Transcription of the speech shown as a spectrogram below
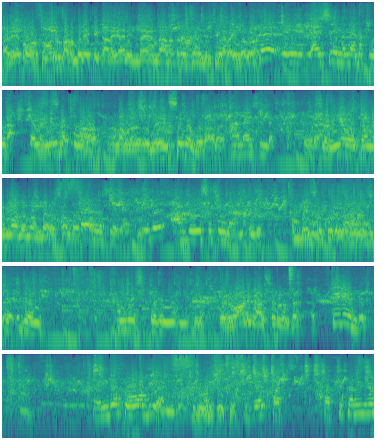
പഴയ തോർത്ത് പോലും പറമ്പിലേക്ക് കളയാനില്ല എന്നാണ് ത്രേസ്യാമ ചേച്ചി പറയുന്നത്. ഇത് ഈ ലൈസ്. ചെയ്യുന്നതിന്റെ കൂട. ലൈസിന്റെ നമ്മൾ കൂടാണ്. ആ ലൈസിന്റെ കൂട. ചെറിയ വർക്കാണെങ്കിൽ അത് നല്ല രസമാണ്. ഇത് അമ്പൂസ് കൂടാണ് ഇത്. അമ്പേസ് കൂടിലാണ് ആ, ഇത് ഇതുണ്ട് അമ്പൂസ് കൂട് പറഞ്ഞിട്ട്. ഒരുപാട് കാഴ്ചകളുണ്ട്. ഒത്തിരി ഉണ്ട് എന്റെ ഹോബിയാണ്. ഇത്. പച്ചക്കറികൾ.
